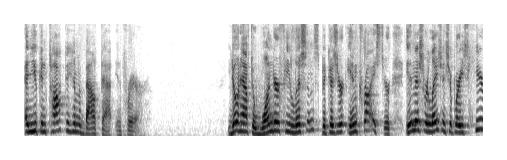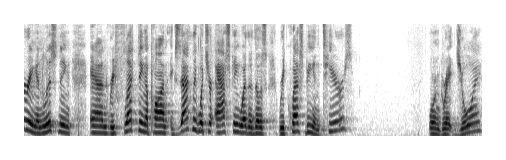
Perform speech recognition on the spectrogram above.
and you can talk to Him about that in prayer. You don't have to wonder if He listens because you're in Christ. You're in this relationship where He's hearing and listening and reflecting upon exactly what you're asking, whether those requests be in tears or in great joy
